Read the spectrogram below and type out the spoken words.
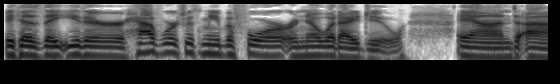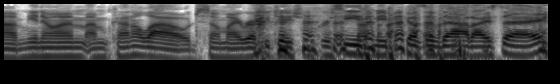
because they either have worked with me before or know what I do, and um you know I'm I'm kind of loud, so my reputation precedes me because of that. I say.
